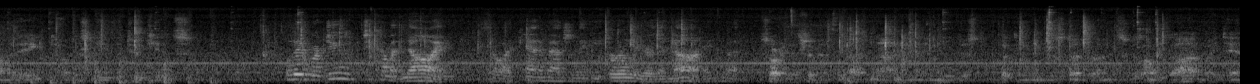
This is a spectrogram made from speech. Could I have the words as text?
accommodate, obviously, the two kids. Well, they were due to come at nine, so I can't imagine they'd be earlier than nine, but, Sorry, that's a minute, about nine, and then you just put them in the stud runs, because I'll be gone by ten.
